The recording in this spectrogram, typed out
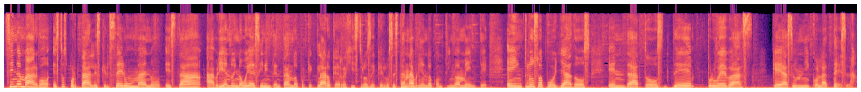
Sin embargo, estos portales que el ser humano está abriendo, y no voy a decir intentando, porque claro que hay registros de que los están abriendo continuamente, e incluso apoyados en datos de pruebas que hace un Nikola Tesla.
